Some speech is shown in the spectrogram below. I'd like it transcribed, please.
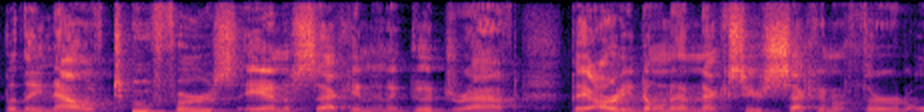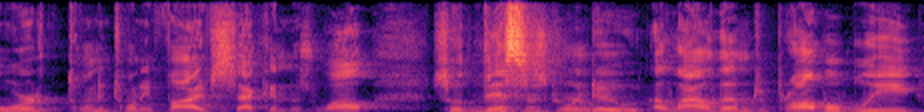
but they now have two firsts and a second in a good draft. They already don't have next year's second or third or 2025 second as well. So this is going to allow them to probably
